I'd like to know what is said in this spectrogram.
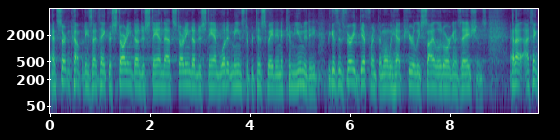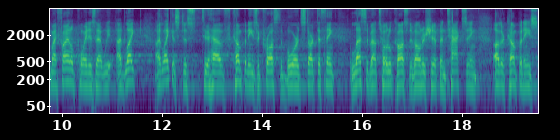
and certain companies, I think, are starting to understand that, starting to understand what it means to participate in a community, because it's very different than when we had purely siloed organizations. And I, I, think my final point is that we, I'd, like, I'd like us to, to have companies across the board start to think less about total cost of ownership and taxing other companies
